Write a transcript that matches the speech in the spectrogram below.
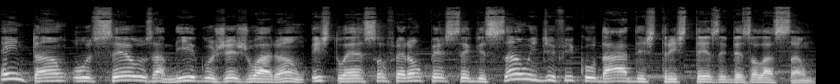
então os seus amigos jejuarão, isto é, sofrerão perseguição e dificuldades, tristeza e desolação.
